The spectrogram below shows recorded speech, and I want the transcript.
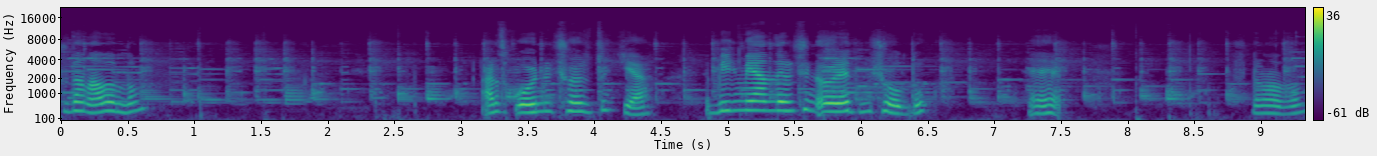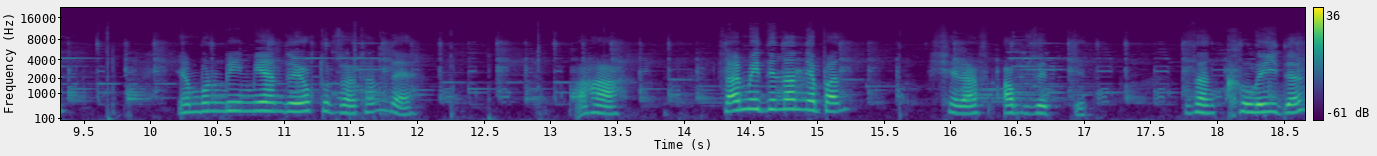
Şuradan alalım. Artık oyunu çözdük ya. Bilmeyenler için öğretmiş olduk. Ee, şuradan alalım. Yani bunu bilmeyen de yoktur zaten de. Aha. Sen miydin lan yapan? Şeref Abuzettin. Zaten kılıydı.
